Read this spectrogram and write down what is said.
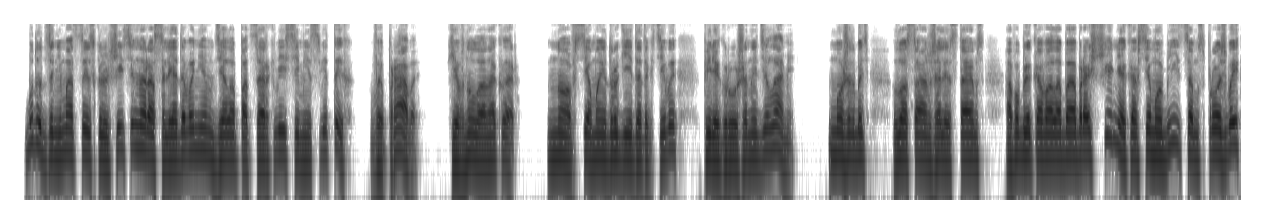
будут заниматься исключительно расследованием дела по церкви Семи Святых. Вы правы, кивнула она Клэр. Но все мои другие детективы перегружены делами. Может быть, Лос-Анджелес Таймс опубликовала бы обращение ко всем убийцам с просьбой,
